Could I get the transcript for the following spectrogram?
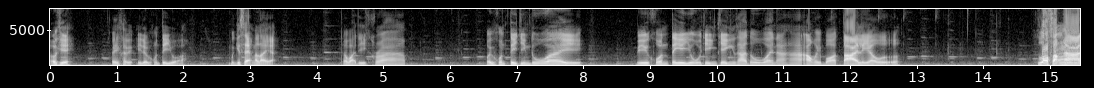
โอเคเฮ้ยใครเดี๋ยวคนตีอยู่เหรอเมื่อกี้แสงอะไรอะ่ะสวัสดีครับเฮ้ยมีคนตีจริงด้วย มีคนตีอยู่จริงๆซะด้วยนะฮะเอาให้บอสตายแล้วเหรอรอบสังหาร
